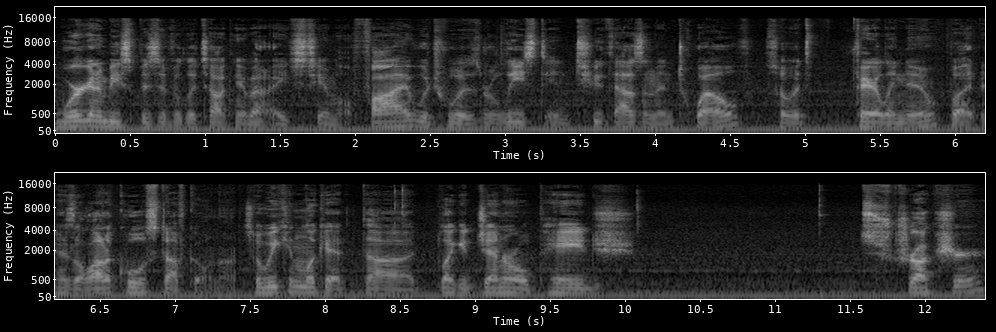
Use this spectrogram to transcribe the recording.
We're going to be specifically talking about HTML5, which was released in 2012, so it's fairly new, but has a lot of cool stuff going on. So we can look at uh, like a general page structure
